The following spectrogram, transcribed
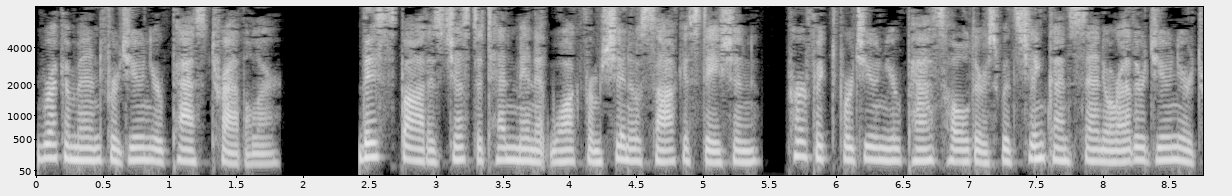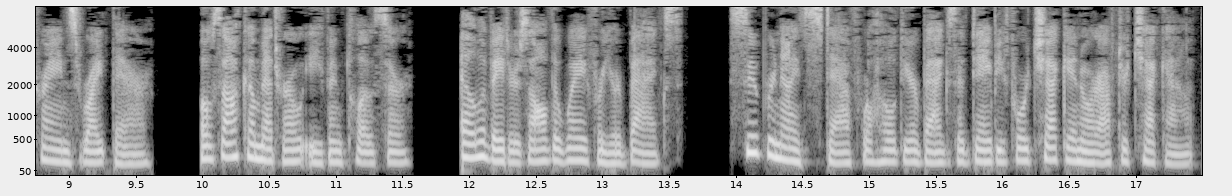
Recommend for junior pass traveler. This spot is just a 10-minute walk from Shin Osaka Station, perfect for junior pass holders with Shinkansen or other junior trains right there. Osaka Metro even closer. Elevators all the way for your bags. Super nice staff will hold your bags a day before check-in or after checkout.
